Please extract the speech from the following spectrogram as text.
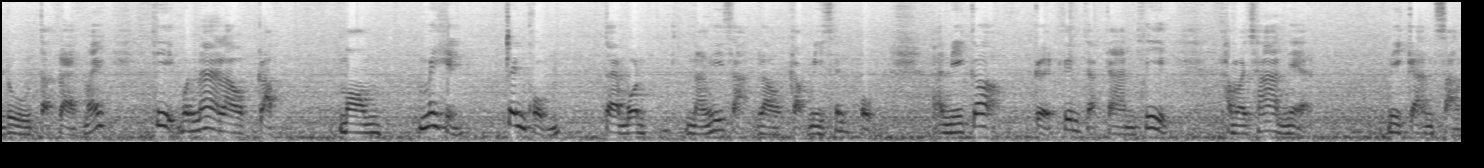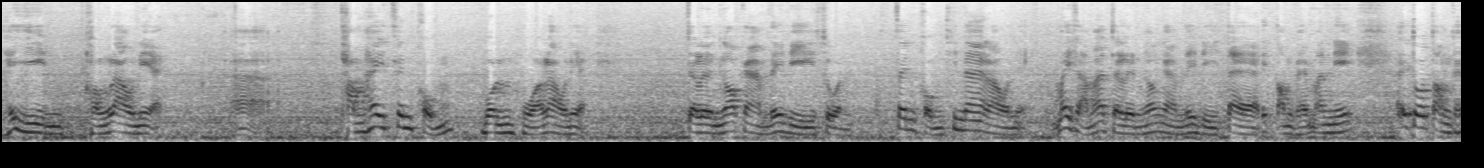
นรูแต่แปลกไหม ที่บนหน้าเรากลับมองไม่เห็นเส้นผม แต่บนหนังศีรษะเรากลับมีเส้นผม อันนี้ก็เกิดขึ้นจากการที่ธรรมชาติเนี่ย มีการสั่งให้ยีนของเราเนี่ยทำให้เส้นผมบนหัวเราเนี่ยเจริญงอกงามได้ดีส่วนเส้นผมที่หน้าเราเนี่ยไม่สามารถเจริญงอกงามได้ดี แต่ไอต่อมไขมันนี้ไอ้ตัวต่อมไข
